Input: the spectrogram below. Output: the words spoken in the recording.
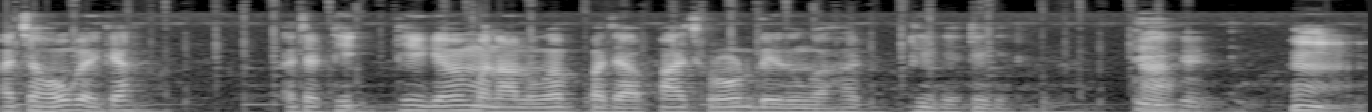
अच्छा हो गए क्या? अच्छा ठीक ठीक है मैं मना लूँगा। पचास पाँच करोड़ दे दूँगा। हाँ ठीक है ठीक है। हाँ। ठीक है। हम्म।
